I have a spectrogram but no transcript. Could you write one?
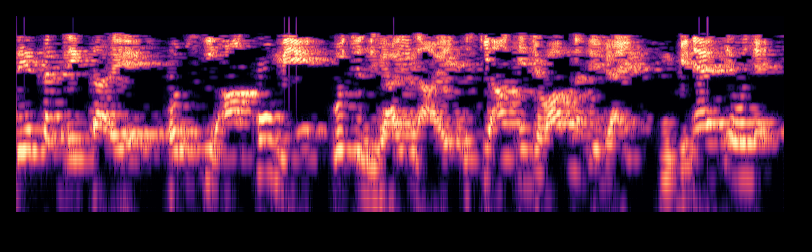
دیر تک دیکھتا رہے اور اس کی آنکھوں میں وہ چندیائی نہ آئے، اس کی آنکھیں جواب نہ دے جائیں، ممکن ہے ایسے ہو جائے۔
